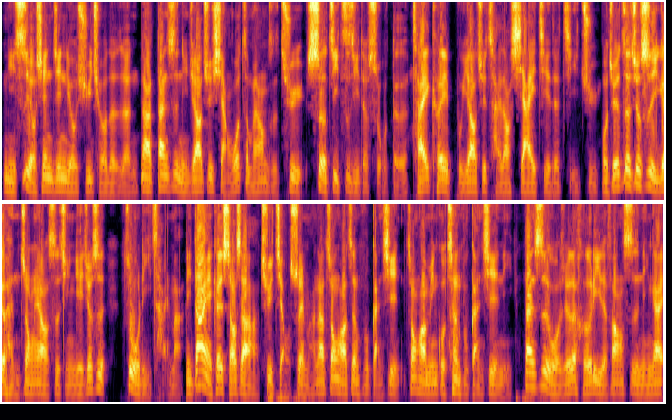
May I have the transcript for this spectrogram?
你是有现金流需求的人，那但是你就要去想，我怎么样子去设计自己的所得，才可以不要去踩到下一阶的集聚。我觉得这就是一个很重要的事情，也就是做理财嘛。你当然也可以少少去缴税嘛。那中华政府感谢，中华民国政府感谢你。但是我觉得合理的方式，你应该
